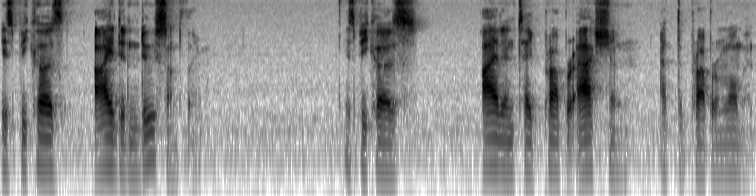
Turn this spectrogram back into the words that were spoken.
is because I didn't do something. It's because I didn't take proper action at the proper moment.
